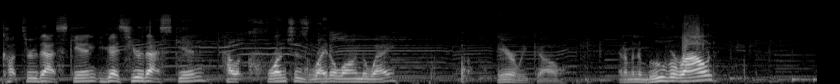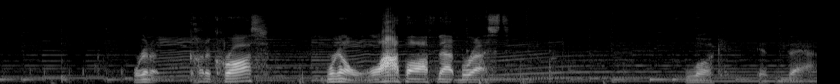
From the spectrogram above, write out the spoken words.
cut through that skin. You guys hear that skin? How it crunches right along the way? Here we go. And I'm gonna move around. We're gonna cut across. We're gonna lop off that breast. Look at that.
